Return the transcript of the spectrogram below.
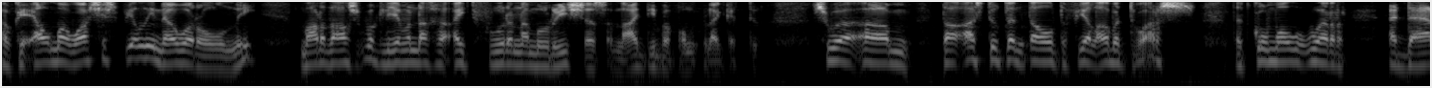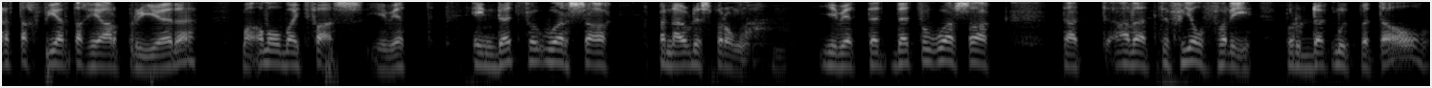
Okay, Elma Wash speel nie nou 'n rol nie, maar daar's ook lewendige uitvoere na Mauritius en daai tipe van plekke toe. So, ehm um, daar is totaal te veel abattoirs. Dit kom al oor 'n 30, 40 jaar periode maar almal byt vas, jy weet. En dit veroorsaak benoude spronge. Jy weet dit dit veroorsaak dat hulle te veel vir die produk moet betaal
